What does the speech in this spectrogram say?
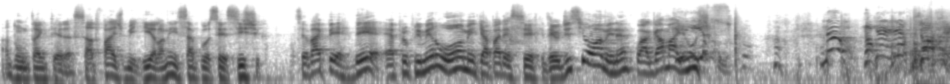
Ela não tá interessado, faz-me rir, ela nem sabe que você existe. Você vai perder é pro primeiro homem que aparecer. Quer dizer, eu disse homem, né? Com H maiúsculo. Isso? Não, não, que é isso? Jorge!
